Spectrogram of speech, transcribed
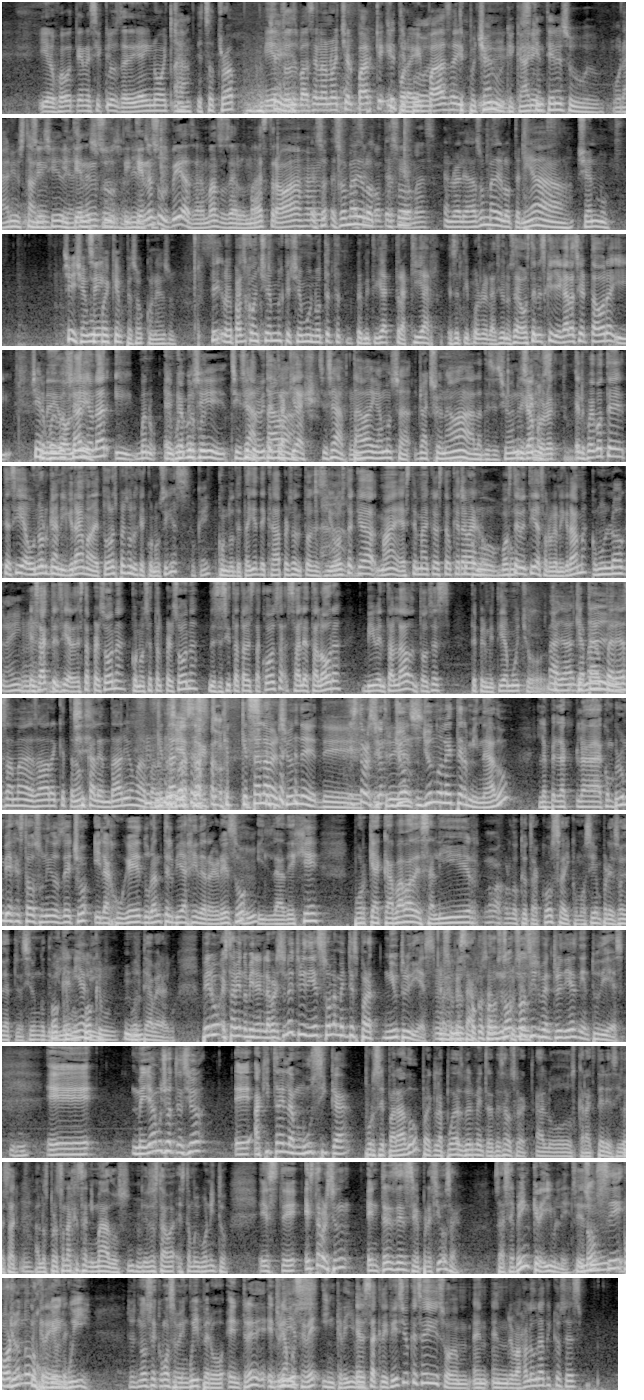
Y el juego tiene ciclos de día y noche. Ajá. It's a trap. Y Sí. entonces vas en la noche al parque y por tipo- ahí pasa y Tipo Shenmue, que cada sí, quien tiene su horario sí, establecido. y hacen tienen sus y día, tienen sí. sus vidas además, o sea, los más trabajan. Eso, eso medio lo, y eso, en realidad eso medio lo tenía Shenmue. Sí, Shenmue Sí. fue el que empezó con eso. Sí, lo que pasa con Shenmue es que Shenmue no te, te permitía traquear ese tipo de relaciones. O sea, vos tenés que llegar a cierta hora y Sí, el medio juego hablar sí. y hablar y bueno, El en juego sí, sí, se te adaptaba. traquear. Sí se adaptaba, digamos, a- reaccionaba a las decisiones. Digamos, correcto. el juego te, te hacía un organigrama de todas las personas que conocías Ok. con los detalles de cada persona. Entonces, si Ah. vos te quedas, mae, este mae que tengo que ir a Sí, verlo, como- vos te metías al organigrama. Como un log ahí. Mm. Exacto, decía, esta persona conoce a tal persona, necesita tal esta cosa, sale a tal hora, vive en tal lado, entonces te permitía mucho. Ma, ya ya me tal? pereza, ma, esa hora hay que tener un calendario, ma, para ¿Qué tal, Sí. ¿qué, qué tal la versión de, de Esta versión, de yo, 3DS? yo no la he terminado. La, la- la compré un viaje a Estados Unidos, de hecho, y la jugué durante el viaje y de regreso. Y la dejé porque acababa de salir, no me acuerdo qué otra cosa. Y como siempre, soy de atención de Pokémon, Millennial. Pokémon. Y volteé a ver algo. Pero está viendo, miren, la versión de 3DS solamente es para New 3DS. Para empezar. pocos O sea, juegos no, no sirve en 3DS ni en 2DS. Ujú. Eh, me llama mucho la atención. Eh, aquí trae la música por separado para que la puedas ver mientras ves a los, a los caracteres, iba a, decir, a los personajes animados. que eso está, está muy bonito. Este, esta versión en 3D se ve preciosa. O sea, se ve increíble. Sí, no sé, yo no lo jugué en Wii. Entonces no sé cómo se ve en Wii, pero en 3D, en 3D Digamos, se ve increíble. El sacrificio que se hizo en, en- en rebajar los gráficos es,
